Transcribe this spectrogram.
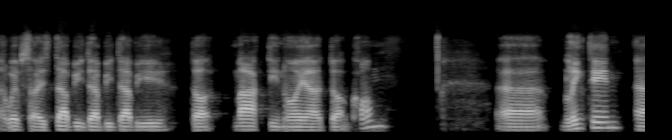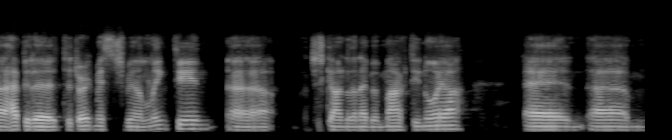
website is www.markdenoyer.com. Uh, LinkedIn, uh, happy to, to, direct message me on LinkedIn. Uh, just go under the name of Mark Denoyer and um,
